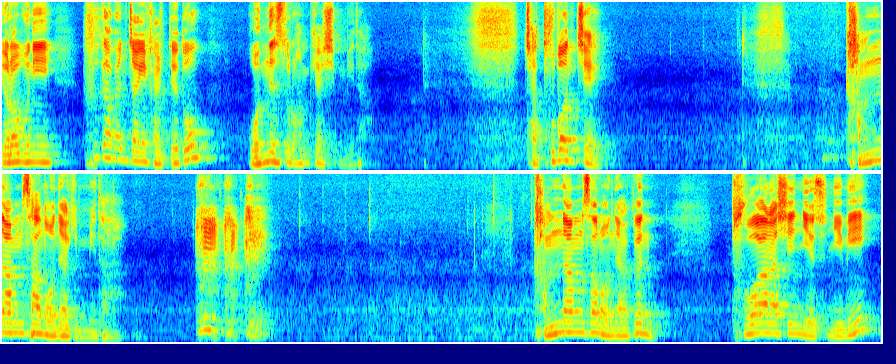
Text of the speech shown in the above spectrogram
여러분이 흑암 현장에 갈 때도 원네스로 함께 하십니다. 자, 두 번째. 감남산 언약입니다. 감남산 언약은 부활하신 예수님이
